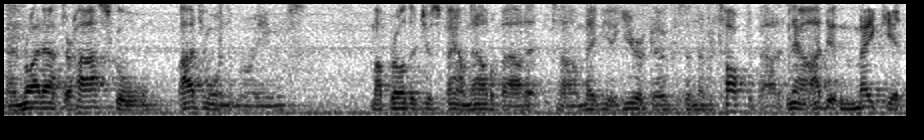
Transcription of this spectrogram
And right after high school, I joined the Marines. My brother just found out about it uh, maybe a year ago because I never talked about it. Now, I didn't make it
